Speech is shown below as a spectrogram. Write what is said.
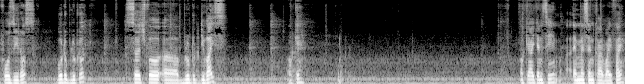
Four zeros. Go to Bluetooth search for uh, Bluetooth device okay? Okay I can see MSN car Wi-Fi.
